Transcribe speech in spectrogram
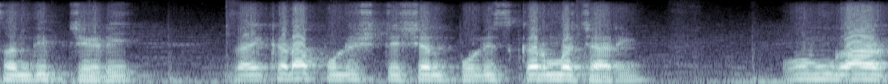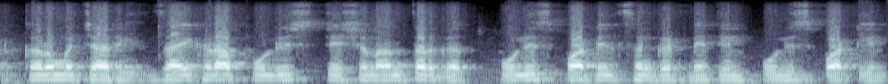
Sandeep Chede Jaykheda police station police कर्मचारी होमगार्ड कर्मचारी जायखडा पोलीस स्टेशन अंतर्गत पोलीस पाटील संघटनेतील पोलीस पाटील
